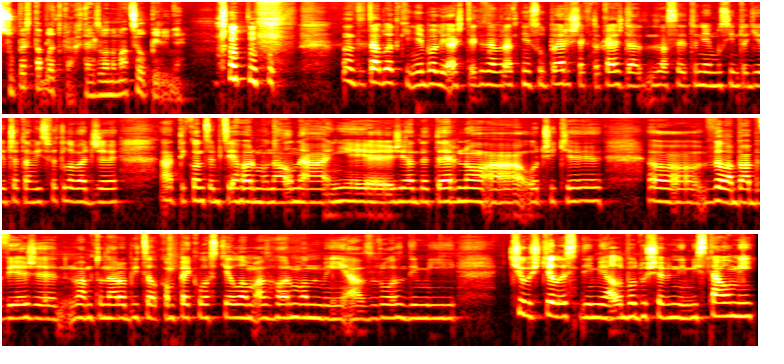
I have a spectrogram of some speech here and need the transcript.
super tabletkách, takzvanom acilpirine. No tie tabletky neboli až tak zavratne super, však to každá, zase to nemusím to dievčatám vysvetľovať, že antikoncepcia hormonálna nie je žiadne terno a určite uh, veľa bab vie, že vám to narobí celkom peklo s telom a s hormónmi a s rôznymi či už telesnými alebo duševnými stavmi.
